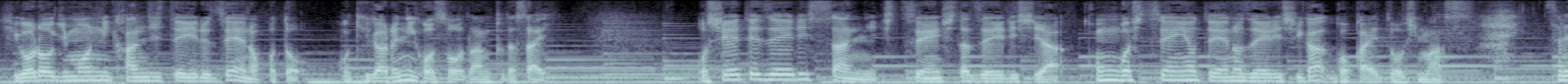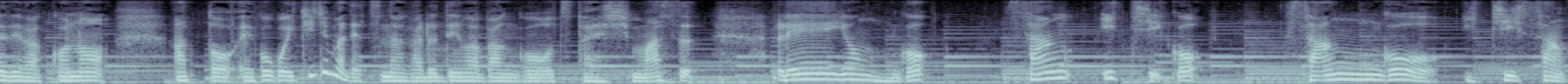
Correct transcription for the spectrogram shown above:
日頃疑問に感じている税のことお気軽にご相談ください教えて税理士さんに出演した税理士や今後出演予定の税理士がご回答します。それではこのあと午後1時までつながる電話番号をお伝えします。045-315-3513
